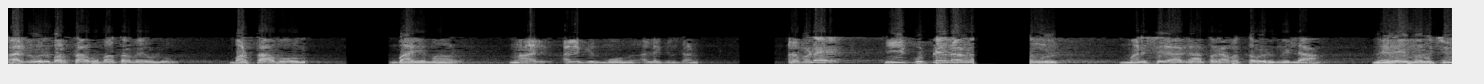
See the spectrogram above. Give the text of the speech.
കാരണം ഒരു ഭർത്താവ് മാത്രമേ ഉള്ളൂ. ഭർത്താവ് ഭാര്യമാർ നാല് അല്ലെങ്കിൽ മൂന്ന് അല്ലെങ്കിൽ രണ്ട്. അവിടെ ഈ കുട്ടിയതാണ് മനസ്സിലാകാത്തൊരവസ്ഥ വരുന്നില്ല. നേരെ മറിച്ച്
